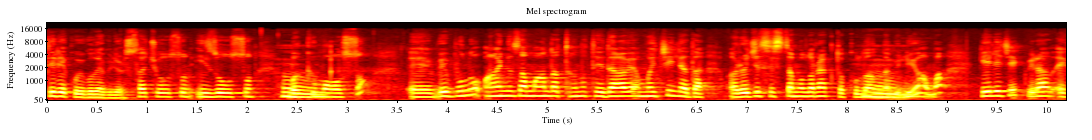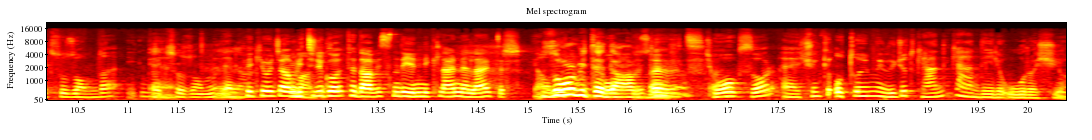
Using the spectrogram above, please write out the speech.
Direkt uygulayabiliyoruz. Saç olsun, iz olsun, bakım olsun. Ee, ve bunu aynı zamanda tanı tedavi amacıyla da aracı sistem olarak da kullanılabiliyor ama gelecek biraz egzozomda e, evet, Peki hocam kullanacağız. vitiligo tedavisinde yenilikler nelerdir? Ya bu Zor bir çok tedavi. zor. Çok zor. E, çünkü otoimmün vücut kendi kendiyle uğraşıyor.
